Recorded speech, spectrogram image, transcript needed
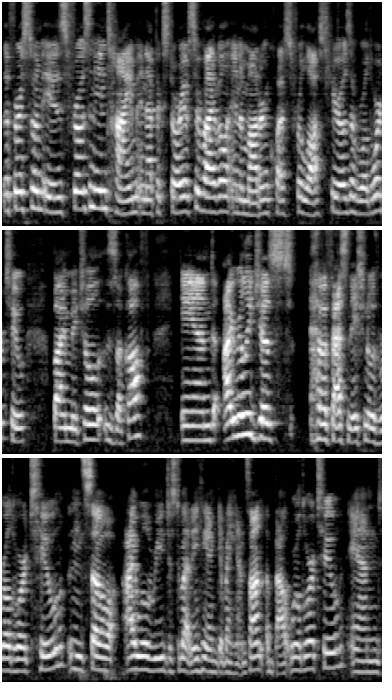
The first one is Frozen in Time, an epic story of survival and a modern quest for lost heroes of World War II by Mitchell Zuckoff. And I really just have a fascination with World War II, and so I will read just about anything I can get my hands on about World War II and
